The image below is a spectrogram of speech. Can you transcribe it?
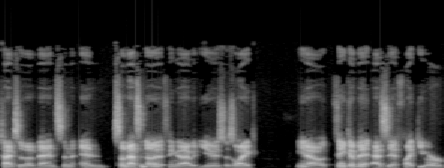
types of events. And, and so that's another thing that I would use is like, you know, think of it as if like you were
